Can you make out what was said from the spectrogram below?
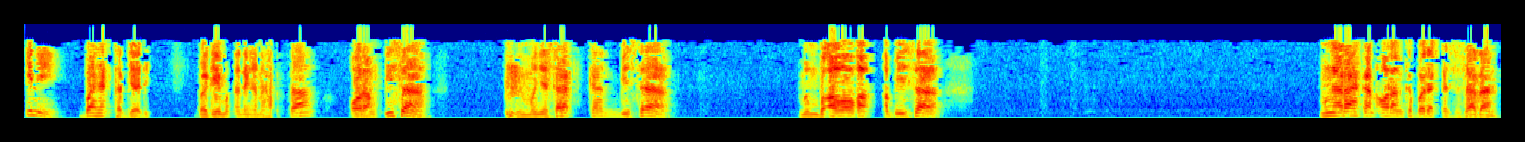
ini banyak terjadi bagaimana dengan harta orang bisa menyesatkan bisa membawa bisa mengarahkan orang kepada kesesatan.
